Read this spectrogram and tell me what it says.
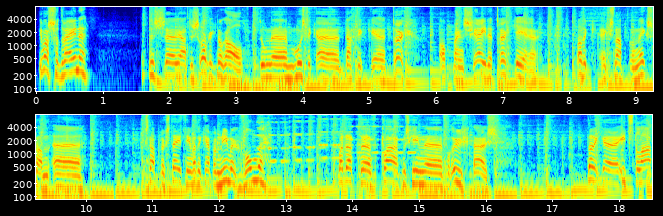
die was verdwenen. Dus eh, ja, toen schrok ik nogal. Toen eh, moest ik, eh, dacht ik, eh, terug op mijn schreden terugkeren. Want ik, ik snapte er niks van. Eh, snap nog steeds niet, want ik heb hem niet meer gevonden. Maar dat eh, verklaart misschien eh, voor u thuis. Dat ik eh, iets te laat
